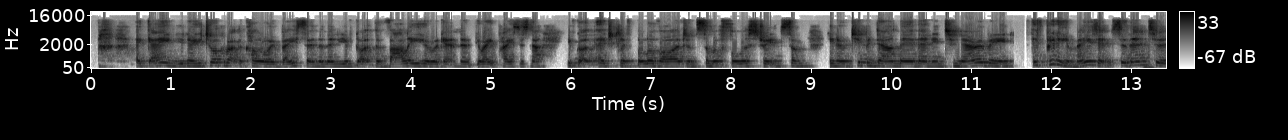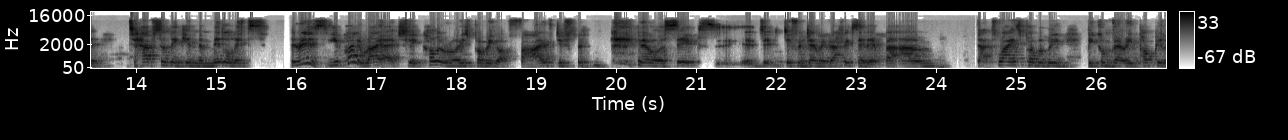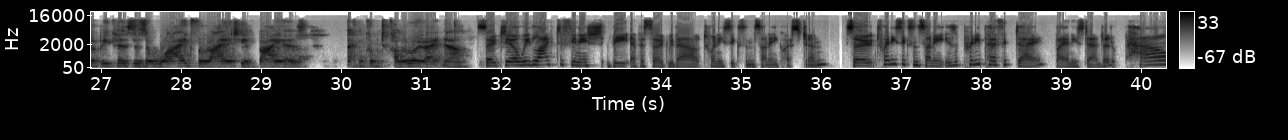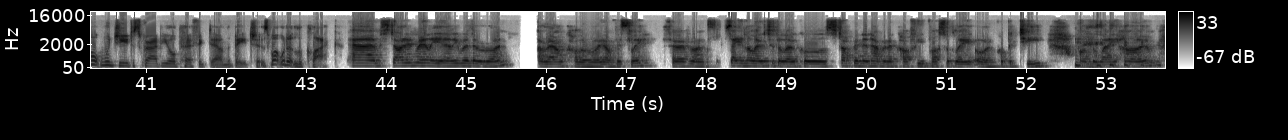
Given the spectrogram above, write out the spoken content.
again, you know, you talk about the Collaroy Basin and then you've got the Valley who are getting the great prices now. You've got Edgecliff Boulevard and some of Fuller Street and some, you know, tipping down there then into Narrabeen. They're pretty amazing. So then to to have something in the middle, it's there is. You're quite right, actually. Collaroy's probably got five different, you know, or six d- different demographics in it. But um, that's why it's probably become very popular because there's a wide variety of buyers that can come to Collaroy right now. So, Jill, we'd like to finish the episode with our 26 and Sunny question. So 26 and sunny is a pretty perfect day by any standard. How would you describe your perfect day on the beaches? What would it look like? Um, starting really early with a run around Collaroy, obviously. So everyone's saying hello to the locals, stopping and having a coffee, possibly, or a cup of tea on the way home.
